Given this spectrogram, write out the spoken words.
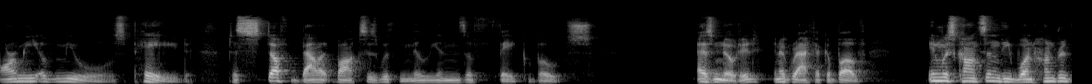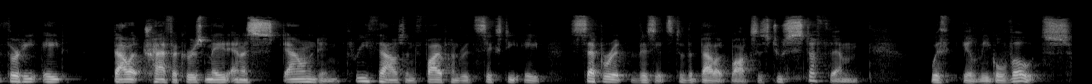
army of mules paid to stuff ballot boxes with millions of fake votes. As noted in a graphic above, in Wisconsin, the 138 Ballot traffickers made an astounding 3,568 separate visits to the ballot boxes to stuff them with illegal votes.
